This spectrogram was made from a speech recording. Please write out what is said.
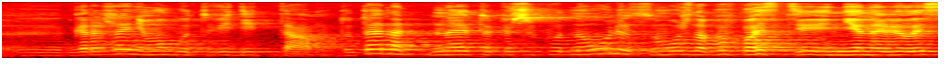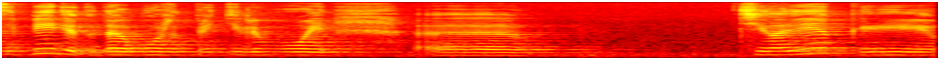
э, горожане могут видеть там. Туда, на, на эту пешеходную улицу, можно попасть не на велосипеде, туда может прийти любой э, человек и,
